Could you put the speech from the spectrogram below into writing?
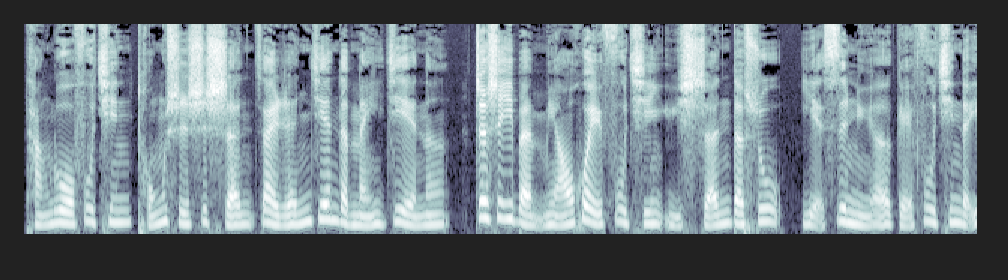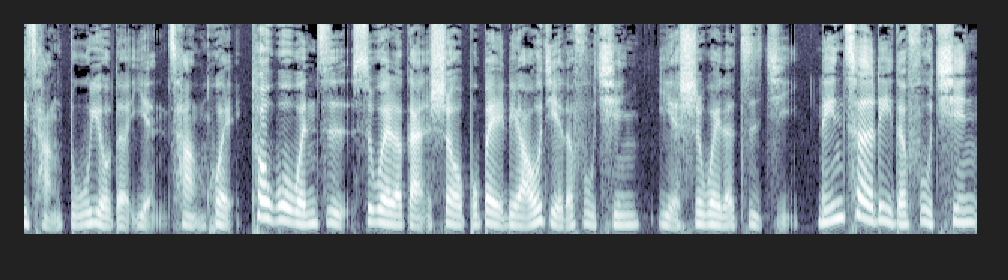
倘若父亲同时是神在人间的媒介呢？这是一本描绘父亲与神的书，也是女儿给父亲的一场独有的演唱会。透过文字，是为了感受不被了解的父亲，也是为了自己。林策立的父亲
